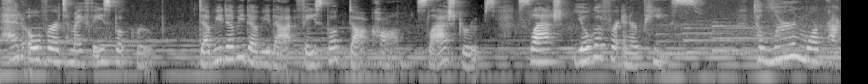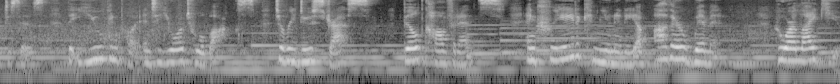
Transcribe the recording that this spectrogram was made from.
head over to my Facebook group www.facebook.com slash groups slash yoga for inner peace to learn more practices that you can put into your toolbox to reduce stress, build confidence, and create a community of other women who are like you,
